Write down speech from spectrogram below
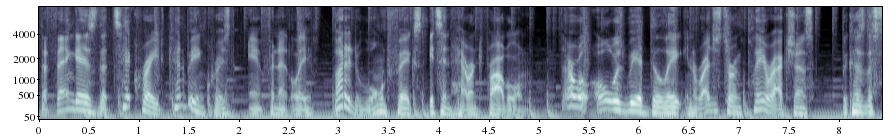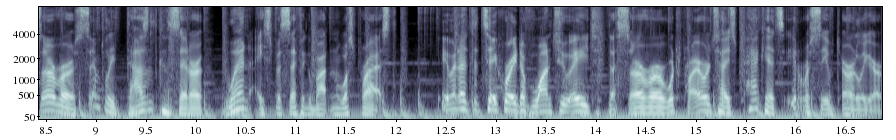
The thing is, the tick rate can be increased infinitely, but it won't fix its inherent problem. There will always be a delay in registering player actions because the server simply doesn't consider when a specific button was pressed. Even at the tick rate of 128, the server would prioritize packets it received earlier.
